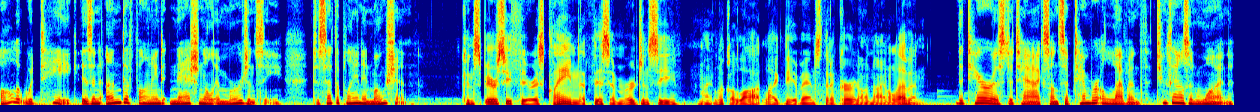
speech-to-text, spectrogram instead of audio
all it would take is an undefined national emergency to set the plan in motion. Conspiracy theorists claim that this emergency might look a lot like the events that occurred on 9 11. The terrorist attacks on September 11, 2001,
